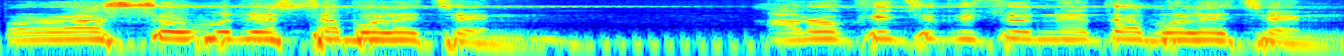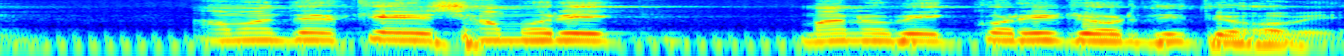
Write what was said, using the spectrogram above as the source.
পররাষ্ট্র উপদেষ্টা বলেছেন, আরও কিছু কিছু নেতা বলেছেন। আমাদেরকে সামরিক মানবিক করিডোর দিতে হবে।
